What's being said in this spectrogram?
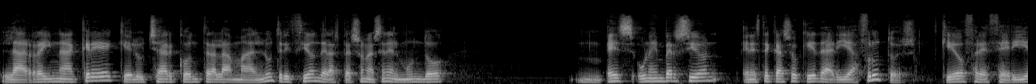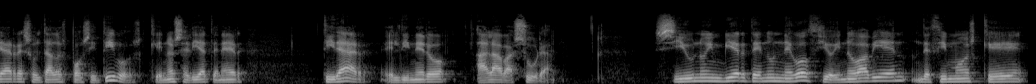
la reina cree que luchar contra la malnutrición de las personas en el mundo mm, es una inversión, en este caso, que daría frutos que ofrecería resultados positivos, que no sería tener tirar el dinero a la basura. Si uno invierte en un negocio y no va bien, decimos que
